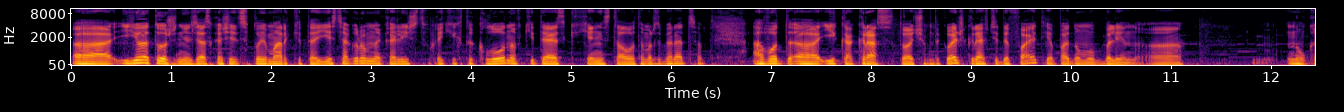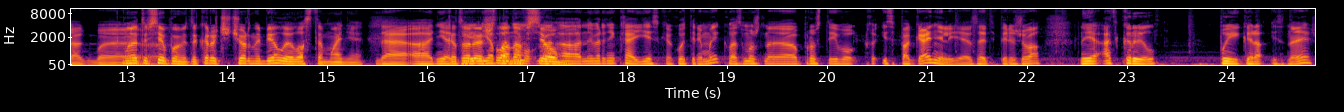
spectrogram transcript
А, ее тоже нельзя скачать с Play Market. Есть огромное количество каких-то клонов китайских, я не стал в этом разбираться. А вот а, и как раз то, о чем ты говоришь, Gravity Defight, я подумал, блин, а, ну как бы... Ну, это все помнят. Это, короче, черно-белая ластомания. Да, а, нет, Которая я, я шла на подумал, всем. а, наверняка есть какой-то ремейк, возможно, а, просто его испоганили, я за это переживал. Но я открыл, поиграл, и знаешь,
